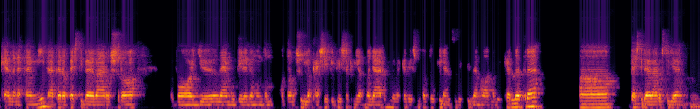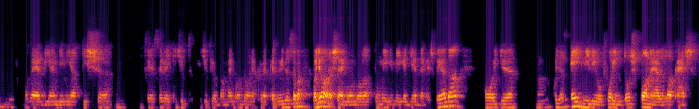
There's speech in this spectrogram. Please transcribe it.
kellene tenni, tehát erre a Pesti belvárosra, vagy az elmúlt években mondom, hatalmas új lakásépítések miatt nagy árnövekedés mutató 9.-13. kerületre. A Pesti belvárost ugye az Airbnb miatt is célszerű egy kicsit, kicsit jobban meggondolni a következő időszakban, vagy arra se gondolhattunk, még, még egy érdekes példa, hogy hogy az 1 millió forintos panel lakás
